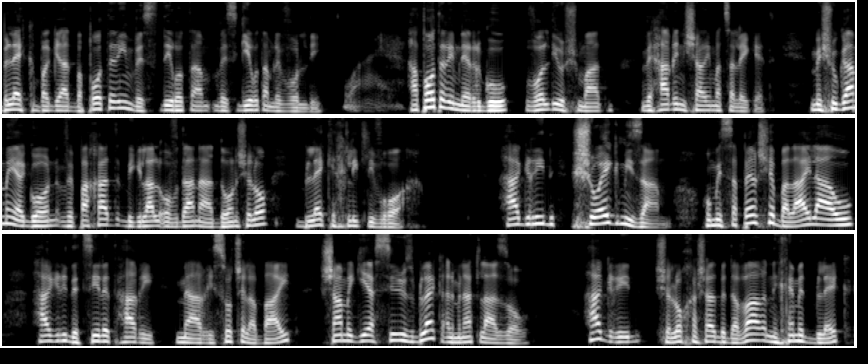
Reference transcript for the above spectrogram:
בלק בגד בפוטרים והסדיר אותם והסגיר אותם לוולדי. וואי. הפוטרים נהרגו, וולדי הושמד והארי נשאר עם הצלקת. משוגע מיגון ופחד בגלל אובדן האדון שלו, בלק החליט לברוח. הגריד שואג מזעם. הוא מספר שבלילה ההוא הגריד הציל את הארי מההריסות של הבית, שם הגיע סיריוס בלק על מנת לעזור. הגריד, שלא חשד בדבר, ניחם את בלק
